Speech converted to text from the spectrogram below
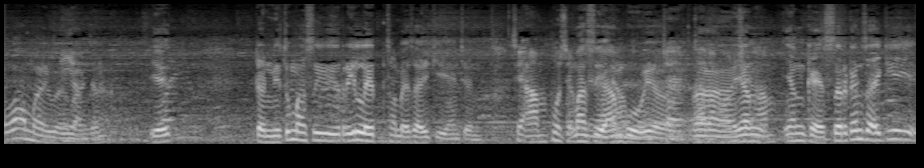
lama ya Iya, Jan. ya dan itu masih relate sampai saiki ya Jan Si ampuh sih. masih ampuh ya nah yang ampuh. yang geser kan saiki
